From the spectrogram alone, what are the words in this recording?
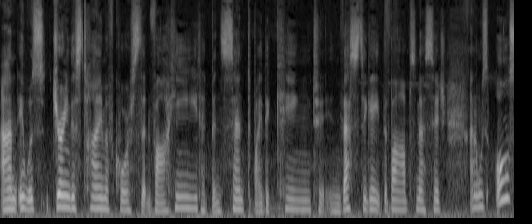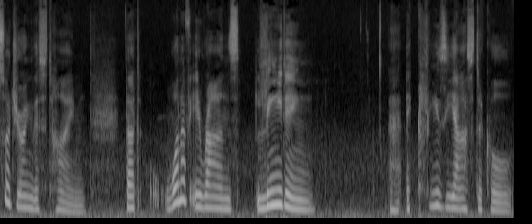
And it was during this time, of course, that Vahid had been sent by the king to investigate the Bab's message. And it was also during this time that one of Iran's leading uh, ecclesiastical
